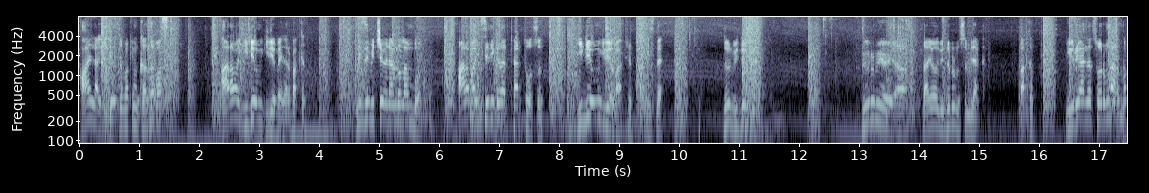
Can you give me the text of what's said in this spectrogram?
Hala gidiyor. Dur bakayım gaza bas. Araba gidiyor mu? Gidiyor beyler bakın. Bizim için önemli olan bu. Araba istediği kadar pert olsun. Gidiyor mu gidiyor bak şimdi. İzle. Dur bir dur. Durmuyor ya. Dayı ol bir durur musun bir dakika. Bakın. Yürüyende sorun var mı?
